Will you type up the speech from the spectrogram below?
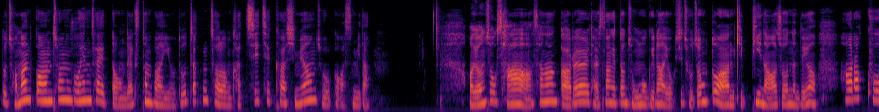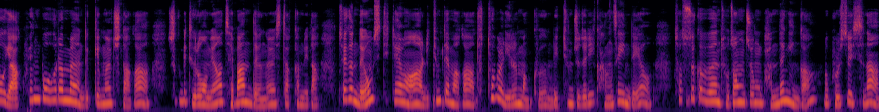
또 전환권 청구 행사했던 넥스턴 바이오도 짝꿍처럼 같이 체크하시면 좋을 것 같습니다. 어, 연속 4 상한가를 달성했던 종목이라 역시 조정 또한 깊이 나와주었는데요. 하락 후 약 횡보 흐름을 느낌을 주다가 수급이 들어오며 재반등을 시작합니다. 최근 네옴시티 테마와 리튬 테마가 투톱을 잃을 만큼 리튬주들이 강세인데요. 첫 수급은 조정 중 반등인가로 볼 수 있으나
